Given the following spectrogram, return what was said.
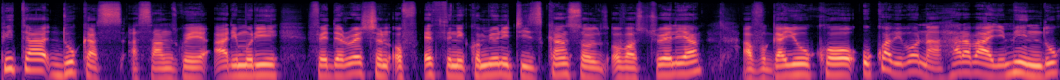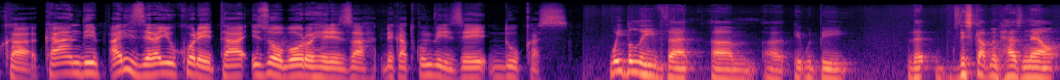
Peter dukas asanzwe ari muri federation of ethnic communities councils of australia avuga yuko uko abibona harabaye impinduka kandi arizera yuko leta izoborohereza. Reka twumvirize dukas. We believe that um, uh, it would be that this government has now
